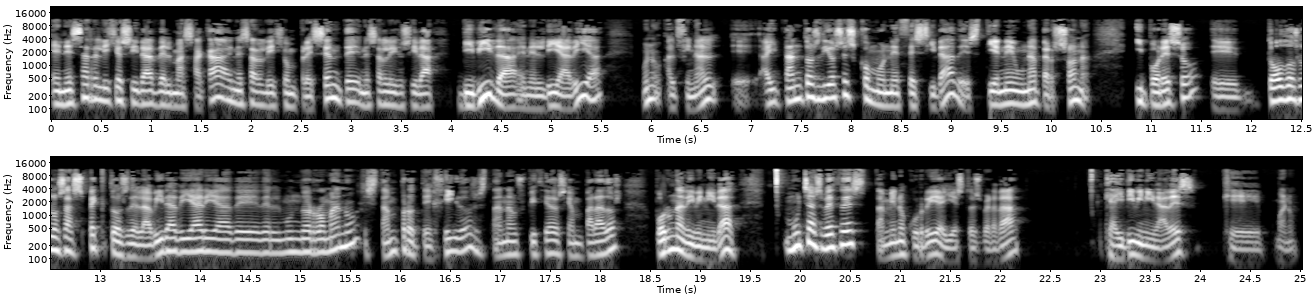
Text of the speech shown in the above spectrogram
en esa religiosidad del más acá, en esa religión presente, en esa religiosidad vivida en el día a día. Bueno, al final eh, hay tantos dioses como necesidades tiene una persona. Y por eso eh, todos los aspectos de la vida diaria de- del mundo romano están protegidos, están auspiciados y amparados por una divinidad. Muchas veces también ocurría, y esto es verdad, que hay divinidades que, bueno,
